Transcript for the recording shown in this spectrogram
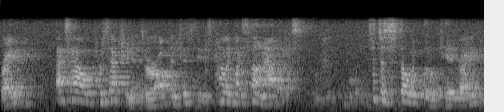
right? That's how perception is, or authenticity. It's kind of like my son, Alex. Such a stoic little kid, right?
